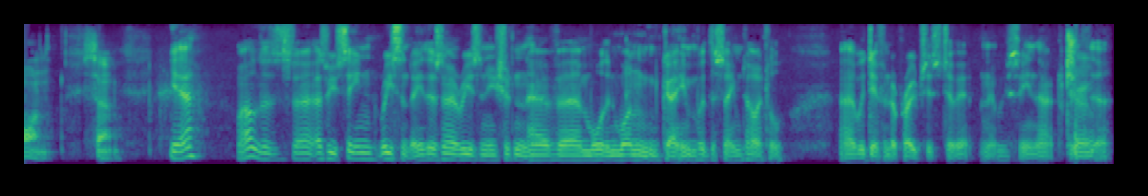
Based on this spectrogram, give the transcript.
on. So Yeah. Well, there's, uh, as we've seen recently, there's no reason you shouldn't have uh, more than one game with the same title, uh, with different approaches to it. And we've seen that. True.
